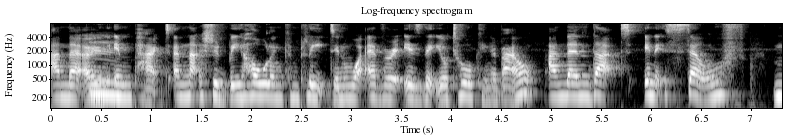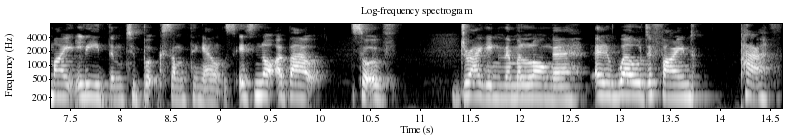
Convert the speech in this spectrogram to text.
and their own mm. impact and that should be whole and complete in whatever it is that you're talking about. And then that in itself might lead them to book something else. It's not about sort of dragging them along a, a well-defined path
